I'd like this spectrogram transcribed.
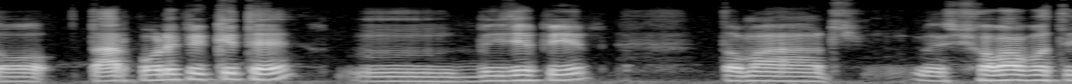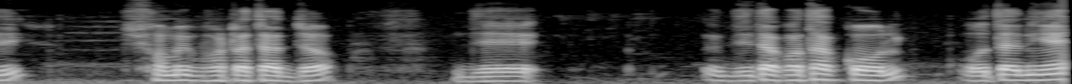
তো তার পরিপ্রেক্ষিতে বিজেপির তোমার সভাপতি শ্রমিক ভট্টাচার্য যে যেটা কথা কোল ওটা নিয়ে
